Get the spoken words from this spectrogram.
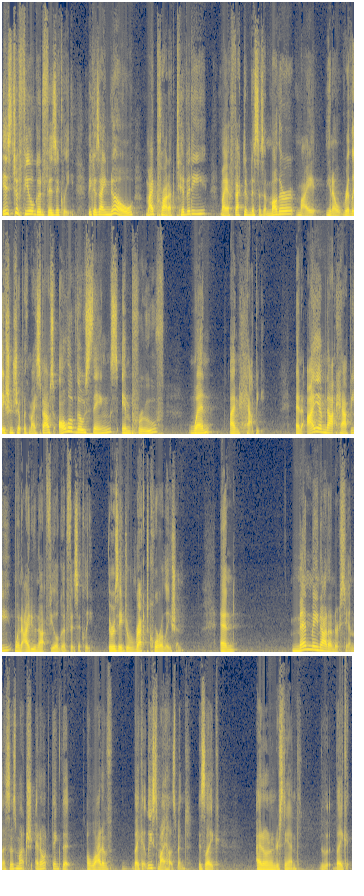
is to feel good physically. Because I know my productivity, my effectiveness as a mother, my, you know, relationship with my spouse, all of those things improve when I'm happy. And I am not happy when I do not feel good physically. There is a direct correlation. And men may not understand this as much. I don't think that a lot of, like, at least my husband is like, I don't understand. Like,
